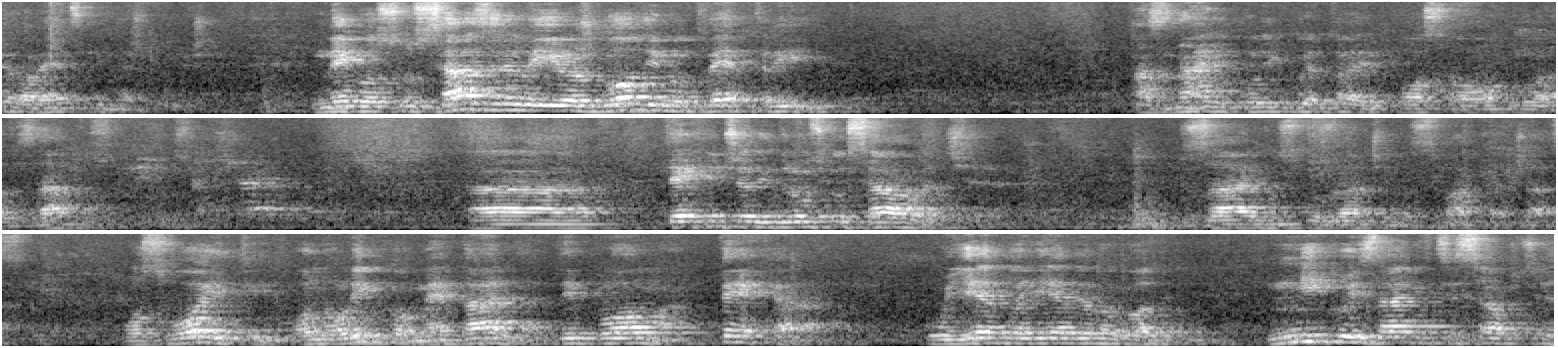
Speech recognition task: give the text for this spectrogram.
teoretski nešto. Nego su sazreli još godinu, dve, tri. A znaju koliko je taj posao odgovoran, zato su a, tehničari drumskog saobraćaja, zajedno s vozačima svaka čast. Osvojiti onoliko medalja, diploma, pehara u jedno jedino godinu. Niko iz zajednice saobraćaja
